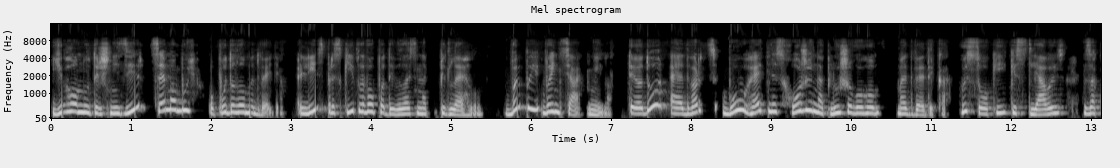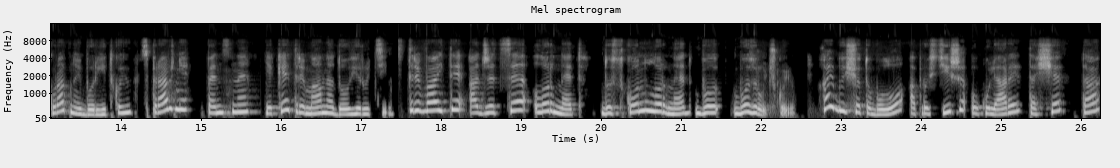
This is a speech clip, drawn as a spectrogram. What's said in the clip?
його внутрішній звір це, мабуть, опудало медведя. Ліс прискіпливо подивилася на підлеглу. Випий винця, Ніно. Теодор Едвардс був геть не схожий на плюшового медведика, високий, кистлявий, з акуратною борідкою, справжнє пенсне, яке тримав на довгій руці. Стривайте, адже це лорнет, доскону лорнет, бо, бо з ручкою. Хай би що то було, а простіше окуляри та ще та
